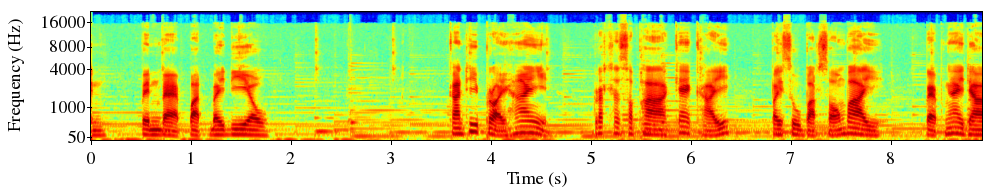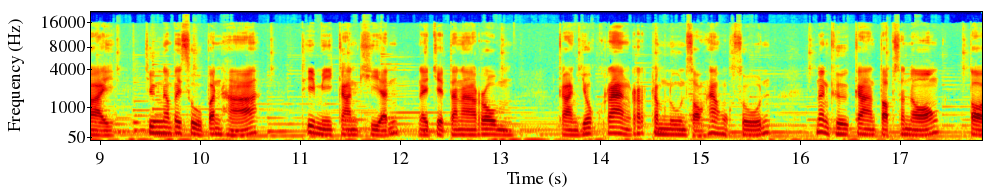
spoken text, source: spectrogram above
ณฑ์เป็นแบบบัตรใบเดียว การที่ปล่อยให้รัฐสภาแก้ไขไปสู่บัตรสองใบ แบบง่ายดายจึงนำไปสู่ปัญหาที่มีการเขียนในเจตนารมณ์ การยกร่างรัฐธรรมนูญ 2560 นั่นคือการตอบสนองต่อ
